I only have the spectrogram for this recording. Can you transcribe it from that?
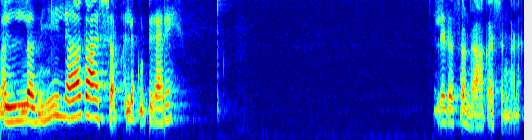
നല്ല നീലാകാശം അല്ല കൂട്ടുകാരെ? നല്ല രസമുണ്ട് ആകാശം കാണാൻ.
